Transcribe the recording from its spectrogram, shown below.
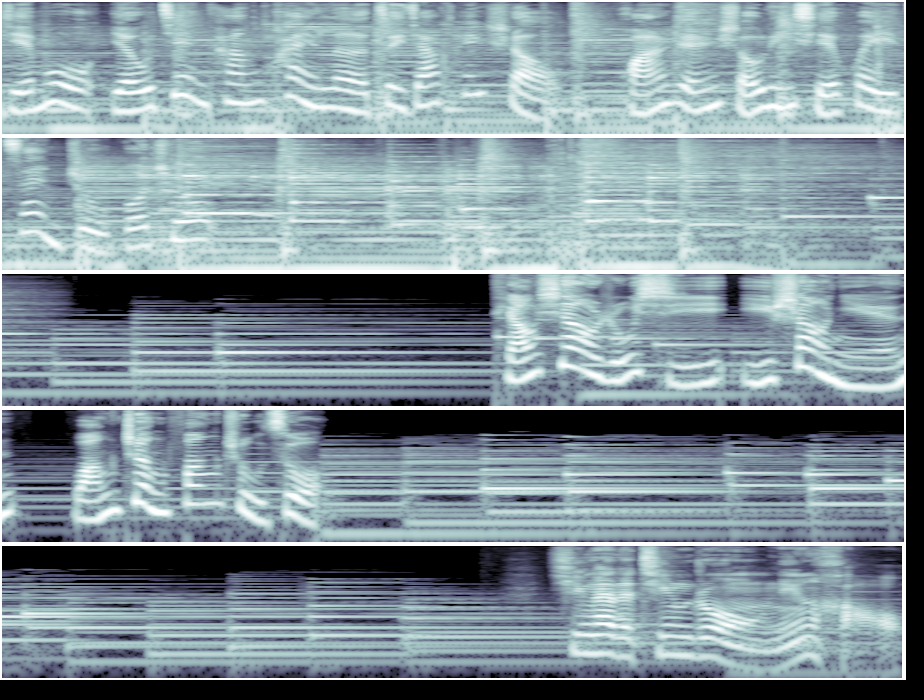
节目由健康快乐最佳推手华人首领协会赞助播出。调笑如席一少年，王正芳著作。亲爱的听众，您好，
